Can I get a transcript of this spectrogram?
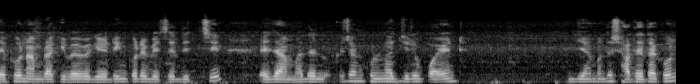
দেখুন আমরা কীভাবে গ্রেডিং করে বেছে দিচ্ছি। এই যে আমাদের লোকেশন খুলনা জিরো পয়েন্ট জি, আমাদের সাথে থাকুন।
